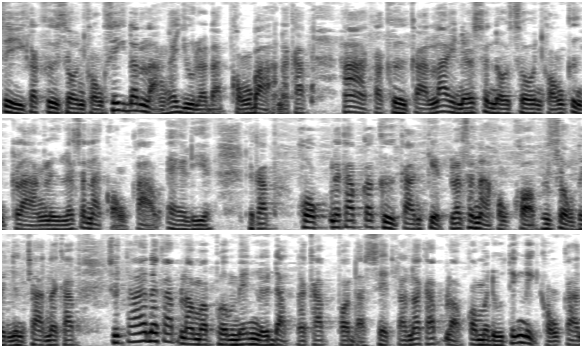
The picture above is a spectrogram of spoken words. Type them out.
สี่ก็คือโซนของซีกด้านหลังให้อยู่ระดับของบ่านะครับห้าก็คือการไล่เนื้อสโนโซนของกึ่งกลาง หรือลักษณะของข่าวแอเรียนะครับหกนะครับก็คือการเก็บลักษณะของขอบหรือทรงเป็นชั้นๆนะครับ สุดท้ายนะครับเรามาเพิ่มเมนหรือดัดนะครับ พอดัดเสร็จแล้วนะครับ เราก็มาดูเทคนิคของการ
